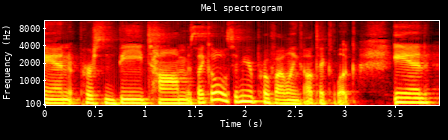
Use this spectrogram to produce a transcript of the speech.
And person B, Tom, is like, oh, send me your profile link. I'll take a look. And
